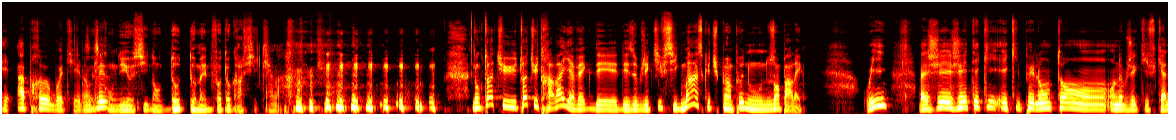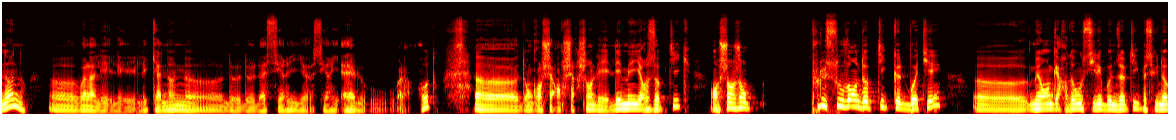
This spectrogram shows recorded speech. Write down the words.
et après au boîtier. C'est ce qu'on dit aussi dans d'autres domaines photographiques. Donc toi tu, toi, tu travailles avec des, objectifs Sigma. Est-ce que tu peux un peu nous, en parler? Oui, bah, j'ai été équipé longtemps en, en objectif Canon. Euh, voilà les, les, les canons euh, de, de, la série euh, série L ou voilà autre. donc en, en cherchant les, les, meilleures optiques, en changeant plus souvent d'optique que de boîtier. Mais en gardant aussi les bonnes optiques, parce qu'une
